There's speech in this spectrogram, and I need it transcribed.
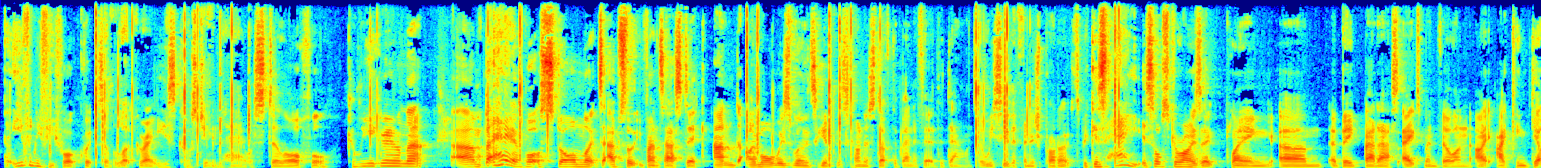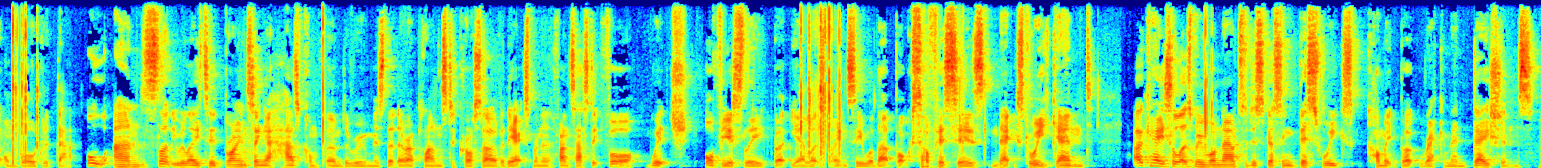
But even if you thought Quicksilver looked great, his costume and hair was still awful. Can we agree on that? Um, but hey, I thought Storm looked absolutely fantastic, and I'm always willing to give this kind of stuff the benefit of the doubt until we see the finished product. Because hey, it's Oscar Isaac playing um, a big badass X Men villain. I, I can get on board with that. Oh, and slightly related, Bryan Singer has confirmed the rumours that there are plans to cross over the X Men and the Fantastic Four, which obviously, but yeah, let's wait and see what that box office is next weekend. Okay, so let's move on now to discussing this week's comic book recommendations.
